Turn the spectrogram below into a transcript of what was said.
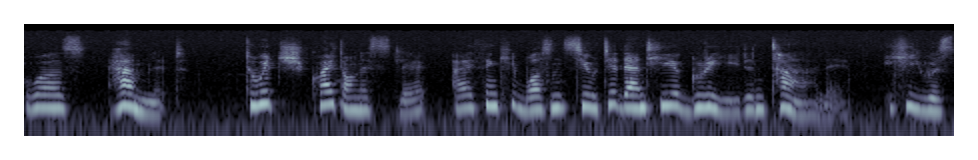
was Hamlet, to which, quite honestly, I think he wasn't suited, and he agreed entirely. He was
